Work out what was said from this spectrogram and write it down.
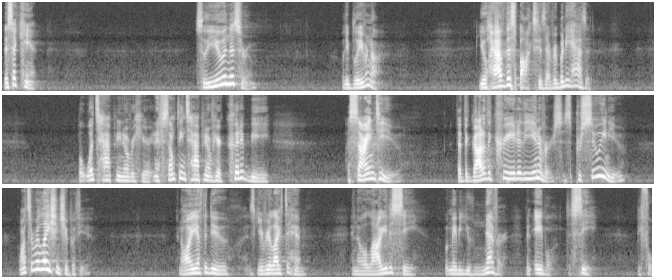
This I can't. So, you in this room, whether you believe or not, you'll have this box because everybody has it. But what's happening over here? And if something's happening over here, could it be a sign to you that the God of the creator of the universe is pursuing you, wants a relationship with you? And all you have to do is give your life to Him, and He'll allow you to see what maybe you've never been able to see before.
